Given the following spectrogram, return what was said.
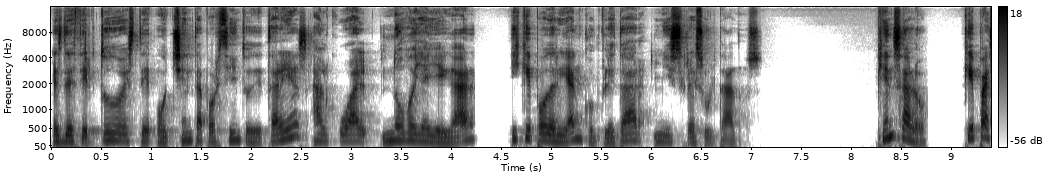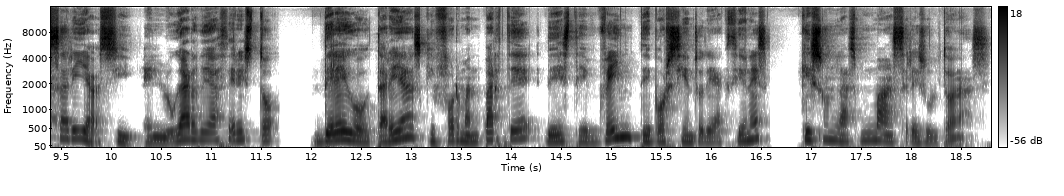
es decir, todo este 80% de tareas al cual no voy a llegar y que podrían completar mis resultados. Piénsalo, ¿qué pasaría si en lugar de hacer esto, delego tareas que forman parte de este 20% de acciones que son las más resultonas.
